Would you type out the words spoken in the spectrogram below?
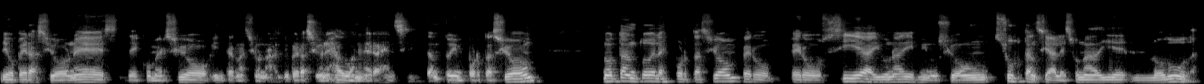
de operaciones de comercio internacional, de operaciones aduaneras en sí, tanto de importación, no tanto de la exportación, pero, pero sí hay una disminución sustancial, eso nadie lo duda.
